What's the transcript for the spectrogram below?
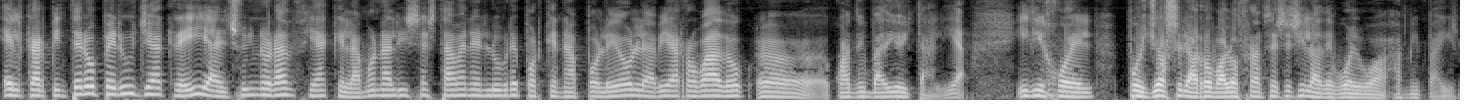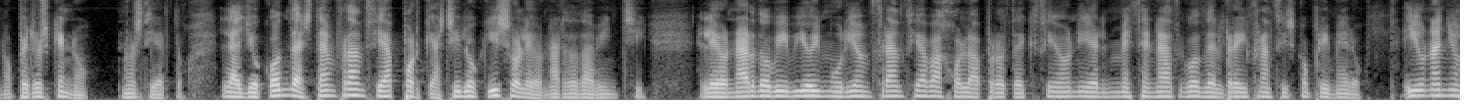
El carpintero Perugia creía en su ignorancia que la Mona Lisa estaba en el Louvre porque Napoleón le había robado eh, cuando invadió Italia. Y dijo él, pues yo se la robo a los franceses y la devuelvo a, mi país, ¿no? Pero es que no, no es cierto. La Gioconda está en Francia porque así lo quiso Leonardo da Vinci. Leonardo vivió y murió en Francia bajo la protección y el mecenazgo del rey Francisco I. Y un año,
